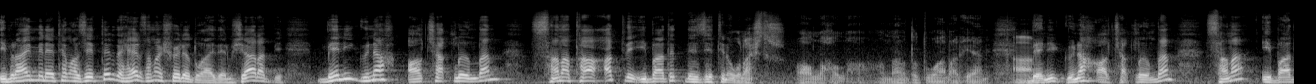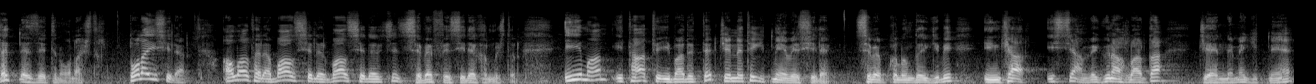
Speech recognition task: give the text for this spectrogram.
İbrahim bin Ethem Hazretleri de her zaman şöyle dua edermiş. Ya Rabbi beni günah alçaklığından sana taat ve ibadet lezzetine ulaştır. Allah Allah. Onların da duaları yani. Amin. Beni günah alçaklığından sana ibadet lezzetine ulaştır. Dolayısıyla allah Teala bazı şeyler bazı şeyler için sebep vesile kılmıştır. İman, itaat ve ibadetler cennete gitmeye vesile. Sebep kılındığı gibi inkar, isyan ve günahlarda cehenneme gitmeye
